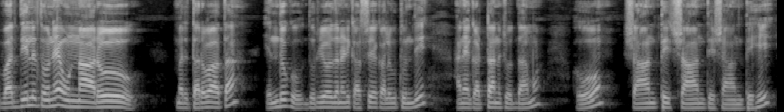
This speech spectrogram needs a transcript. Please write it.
వర్ధిల్లుతూనే ఉన్నారు. మరి తర్వాత ఎందుకు దుర్యోధనుడికి అసూయ కలుగుతుంది అనే ఘట్టాన్ని చూద్దాము. ఓం శాంతి శాంతి శాంతి.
